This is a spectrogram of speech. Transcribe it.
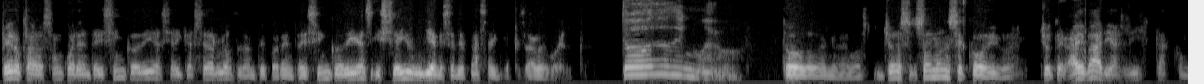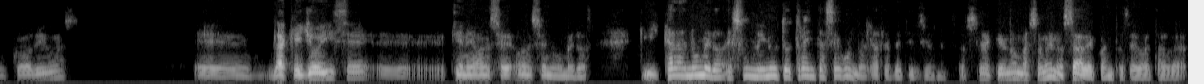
Pero claro, son 45 días y hay que hacerlos durante 45 días y si hay un día que se te pasa hay que empezar de vuelta. Todo de nuevo todo de nuevo. Yo, son 11 códigos. Yo hay varias listas con códigos. Eh, la que yo hice eh, tiene 11, 11 números. Y cada número es un minuto 30 segundos las repeticiones. O sea que uno más o menos sabe cuánto se va a tardar.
